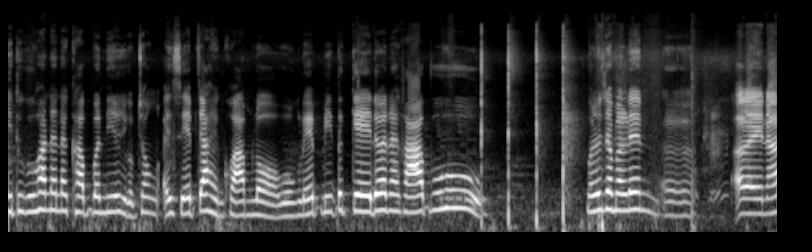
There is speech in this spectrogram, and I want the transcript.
ีทุกท่านนะครับ วันนี้อยู่กับช่องไอเซฟเจ้าแห่งความหล่อวงเล็บมิตเกด้วยนะครับวู้ฮู้วันนี้จะมาเล่น เอ่อ อะไรนะ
